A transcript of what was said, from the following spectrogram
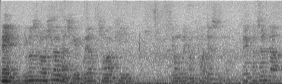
네, 이것으로 시간 마치겠고요. 정확히 0분 0초가 되었습니다. 네, 감사합니다.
